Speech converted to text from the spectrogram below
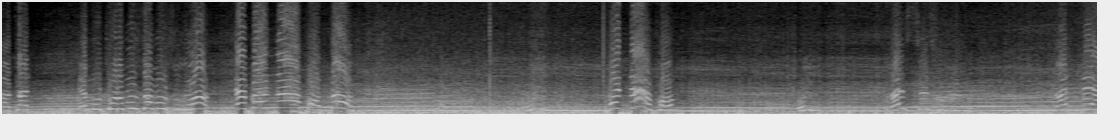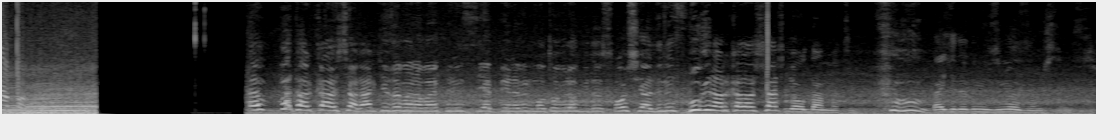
zaten. E motorumuz da bozuluyor. E ben ne yapayım lan? Ben ne yapayım? Ben size soruyorum. Ben ne yapayım? Evet arkadaşlar herkese merhaba hepiniz yepyeni bir motovlog videosu hoş geldiniz. Bugün arkadaşlar Yolda anlatayım. Belki dedim yüzümü özlemiştiniz.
